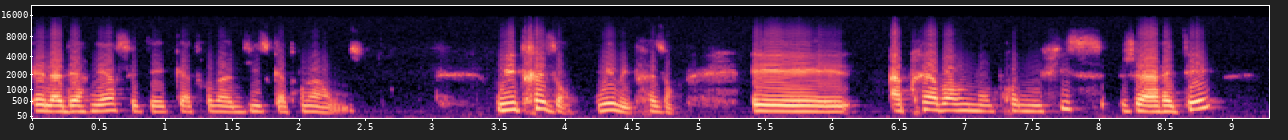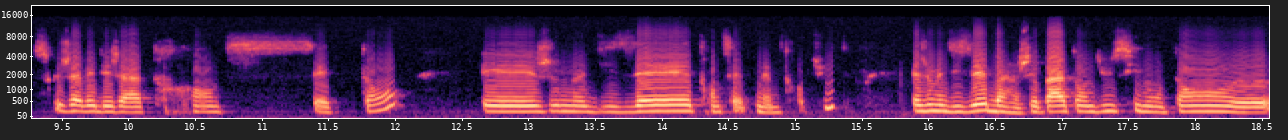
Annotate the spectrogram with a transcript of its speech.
et la dernière, c'était 90-91. Oui, 13 ans. Oui, oui, 13 ans. Et après avoir eu mon premier fils, j'ai arrêté, parce que j'avais déjà 30 ans et je me disais 37 même 38 et je me disais ben j'ai pas attendu si longtemps euh,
